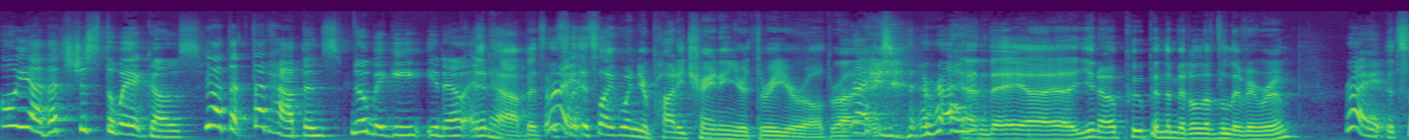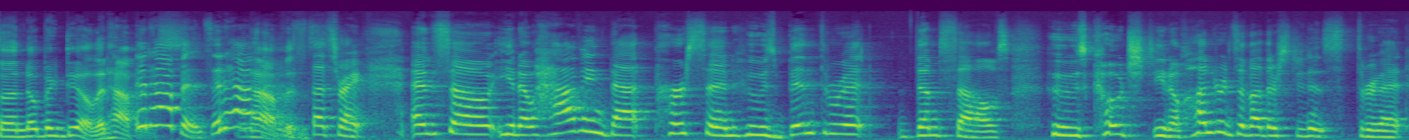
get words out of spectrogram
oh yeah, that's just the way it goes. Yeah, that, that happens. No biggie, you know. And, it happens. Right. It's, it's, like when you're potty training your three year old, right? Right, right. And they, uh, you know, poop in the middle of the living room. Right. It's a no big deal. It happens. It happens. It happens. It happens. That's right. And so, you know, having that person who's been through it themselves, who's coached, you know, hundreds of other students through it,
